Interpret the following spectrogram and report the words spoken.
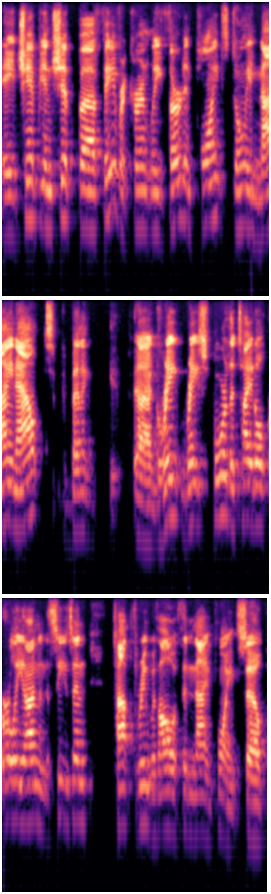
a championship uh, favorite. Currently third in points, only nine out. Been a uh, great race for the title early on in the season. Top three with all within nine points. So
